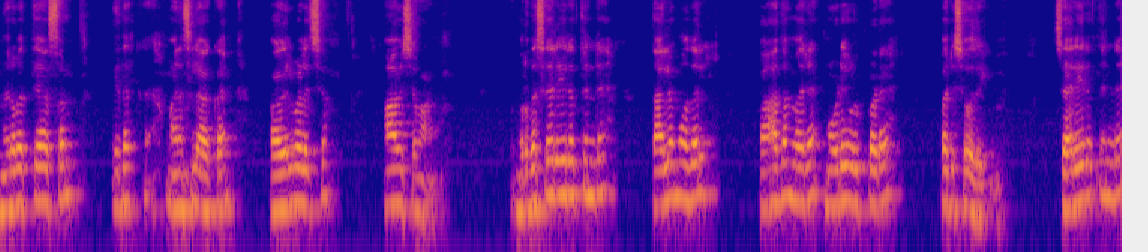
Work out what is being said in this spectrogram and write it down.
നിർവ്യത്യാസം ഇതൊക്കെ മനസ്സിലാക്കാൻ പകൽ വെളിച്ചം ആവശ്യമാണ്. മൃതശരീരത്തിന്റെ തല മുതൽ പാദം വരെ മുടി ഉൾപ്പെടെ പരിശോധിക്കും. ശരീരത്തിന്റെ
